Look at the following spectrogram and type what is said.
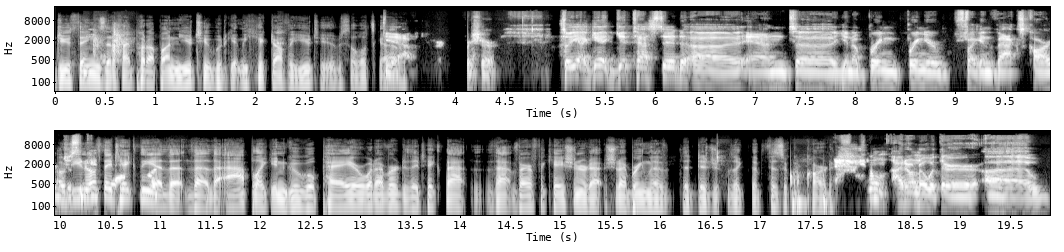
do things that if I put up on YouTube would get me kicked off of YouTube. So let's go. Yeah, for sure. So yeah, get get tested uh, and uh, you know bring bring your fucking vax card. Oh, just do you know if they take the, uh, the the the app like in Google Pay or whatever? Do they take that that verification or should I bring the the digital like the physical card? I don't I don't know what their uh, I don't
